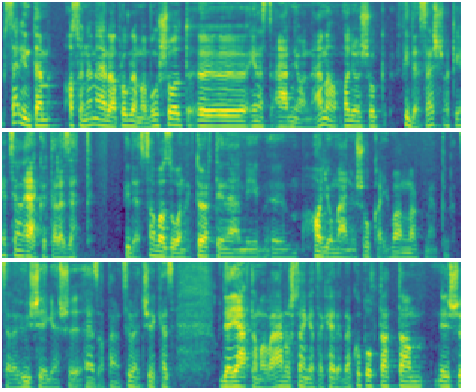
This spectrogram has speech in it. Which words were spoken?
Szerintem az, hogy nem erre a programra voksolt, én ezt árnyalnám. Nagyon sok Fideszes, aki egyszerűen elkötelezett Fidesz szavazónak történelmi, hagyományos okai vannak, mert egyszerűen hűséges ez a szövetséghez. Ugye jártam a város, rengeteg helyre bekopogtattam, és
